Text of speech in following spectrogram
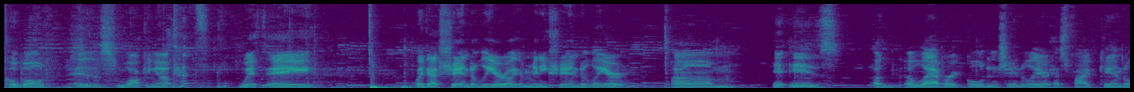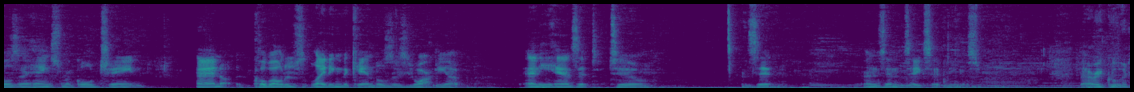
Kobold is walking up with a like a chandelier, like a mini chandelier. Um, it is a elaborate golden chandelier. Has five candles and it hangs from a gold chain. And Kobold is lighting the candles as he's walking up, and he hands it to Zin, and Zin takes it. And he goes, "Very good.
